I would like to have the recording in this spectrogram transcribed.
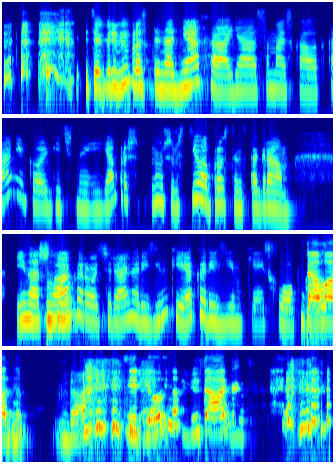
Тебя перебью, просто на днях а, я сама искала ткани экологичные, и я ну, шерстила просто Инстаграм. И нашла, угу. короче, реально резинки, эко-резинки из хлопка. Да ладно? Да. Серьезно? Так.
